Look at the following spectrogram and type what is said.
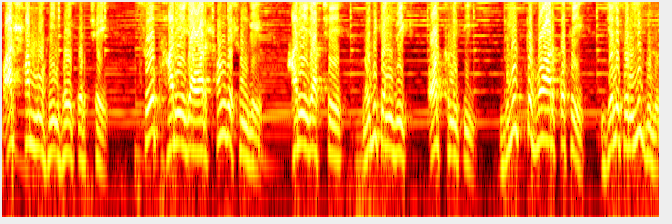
ভারসাম্যহীন হয়ে পড়ছে। স্রোত হারিয়ে যাওয়ার সঙ্গে সঙ্গে হারিয়ে যাচ্ছে নদীকেন্দ্রিক অর্থনীতি। বিলুপ্ত হওয়ার পথে জেলে পল্লীগুলো,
